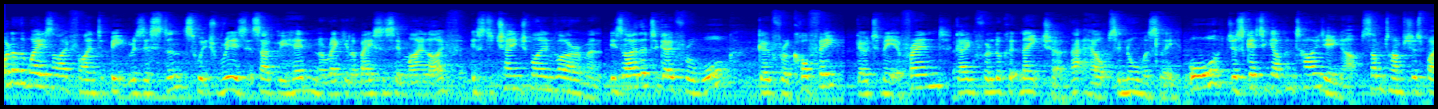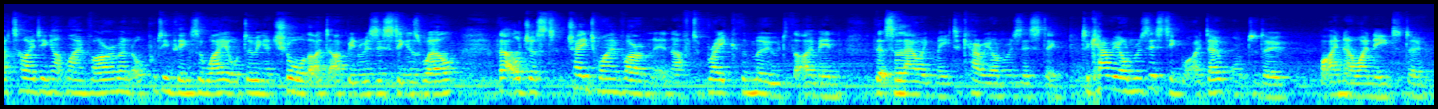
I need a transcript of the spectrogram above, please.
One of the ways I find to beat resistance, which rears its ugly head on a regular basis in my life, is to change my environment. Is either to go for a walk, go for a coffee, go to meet a friend, going for a look at nature. That helps enormously. Or just getting up and tidying up. Sometimes just by tidying up my environment or putting things away or doing a chore that I've been resisting as well. That'll just change my environment enough to break the mood that I'm in that's allowing me to carry on resisting. To carry on resisting what I don't want to do, but I know I need to do.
